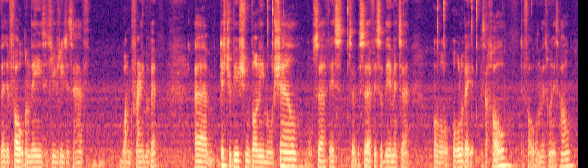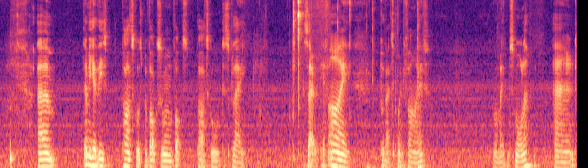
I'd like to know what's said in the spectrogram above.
The default on these is usually just to have one frame of it. Um, distribution, volume or shell or surface. So the surface of the emitter or all of it as a whole. Default on this one is whole. Um, then we get these particles per voxel and vox particle display. So if I put that to 0.5, we'll make them smaller. And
